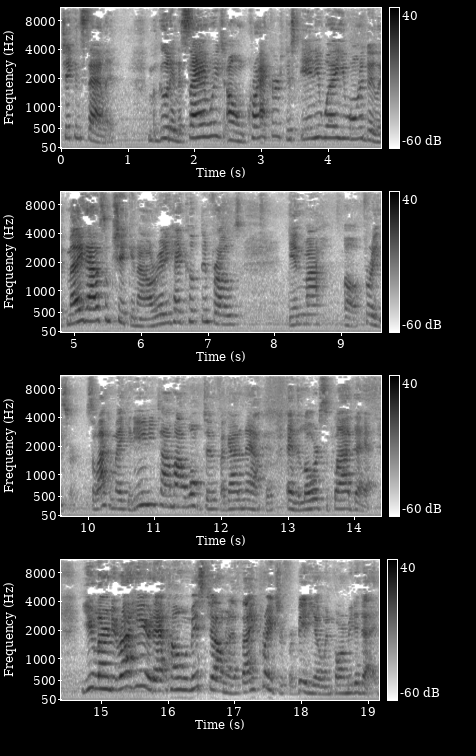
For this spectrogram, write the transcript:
chicken salad. Good in a sandwich, on crackers, just any way you want to do it. Made out of some chicken I already had cooked and froze in my uh, freezer. So I can make it anytime I want to if I got an apple, and the Lord supplied that. You learned it right here at Home with Miss Joan. Thank Preacher for videoing for me today.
